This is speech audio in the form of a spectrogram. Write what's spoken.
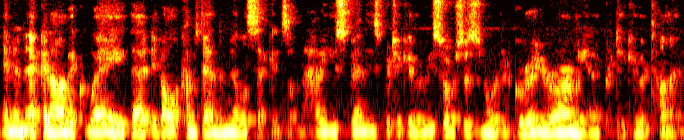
in an economic way that it all comes down to milliseconds on how you spend these particular resources in order to grow your army in a particular time.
